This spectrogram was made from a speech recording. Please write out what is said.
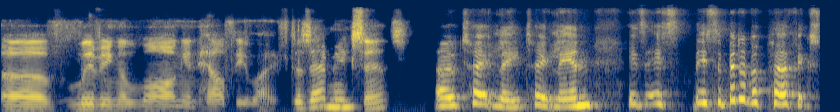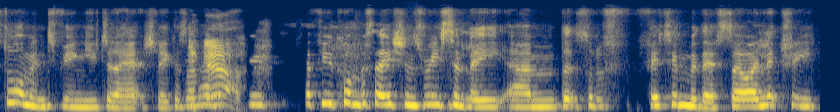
of living a long and healthy life. Does that make mm-hmm. sense? Oh, totally, totally. And it's it's it's a bit of a perfect storm interviewing you today, actually, because I've yeah. had a few, a few, conversations recently um, that sort of fit in with this. So I literally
